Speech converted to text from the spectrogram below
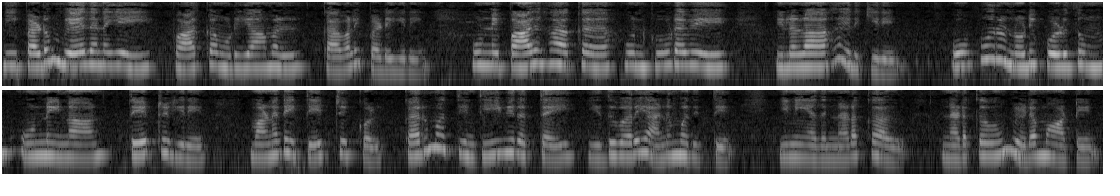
நீ படும் வேதனையை பார்க்க முடியாமல் கவலைப்படுகிறேன். உன்னை பாதுகாக்க உன் கூடவே நிழலாக இருக்கிறேன். ஒவ்வொரு நொடி பொழுதும் உன்னை நான் தேற்றுகிறேன். மனதை தேற்றிக்கொள். கர்மத்தின் தீவிரத்தை இதுவரை அனுமதித்தேன். இனி அது நடக்காது. நடக்கவும் விடமாட்டேன்.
